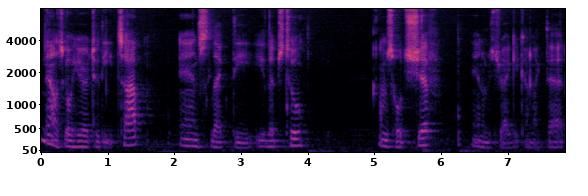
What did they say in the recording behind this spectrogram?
Now let's go here to the top and select the ellipse tool. I'm just hold shift and I'm just drag it kind of like that.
